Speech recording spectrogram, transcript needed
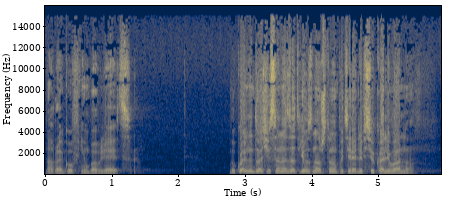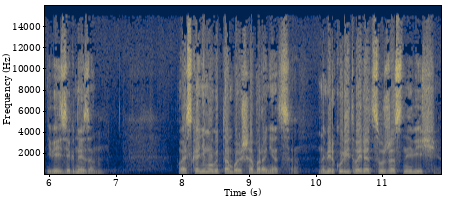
а врагов не убавляется. Буквально два часа назад я узнал, что мы потеряли всю Кальвану весь Зигнезан. Войска не могут там больше обороняться. На Меркурии творятся ужасные вещи.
